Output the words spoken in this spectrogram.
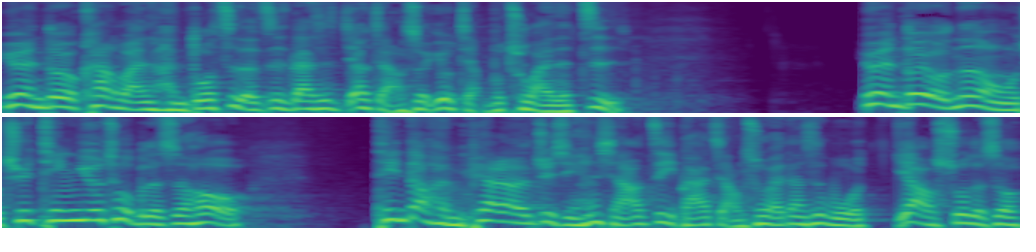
永远都有看完很多次的字，但是要讲的时候又讲不出来的字。永远都有那种我去听 YouTube 的时候，听到很漂亮的剧情，很想要自己把它讲出来，但是我要说的时候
